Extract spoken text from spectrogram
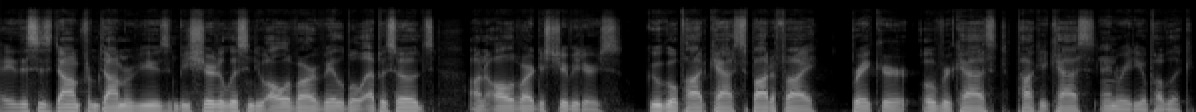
Hey, this is Dom from Dom Reviews, and be sure to listen to all of our available episodes on all of our distributors Google Podcasts, Spotify, Breaker, Overcast, Pocket Cast, and Radio Public.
